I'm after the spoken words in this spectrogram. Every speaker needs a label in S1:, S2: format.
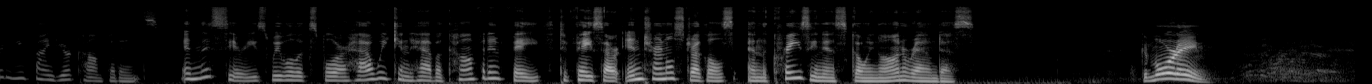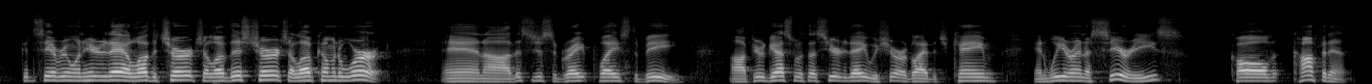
S1: Where do you find your confidence? In this series, we will explore how we can have a confident faith to face our internal struggles and the craziness going on around us.
S2: Good morning. Good to see everyone here today. I love the church. I love this church. I love coming to work. And uh, this is just a great place to be. Uh, if you're a guest with us here today, we sure are glad that you came. And we are in a series called Confident.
